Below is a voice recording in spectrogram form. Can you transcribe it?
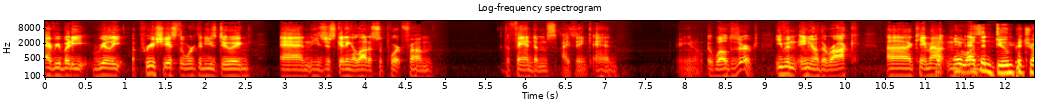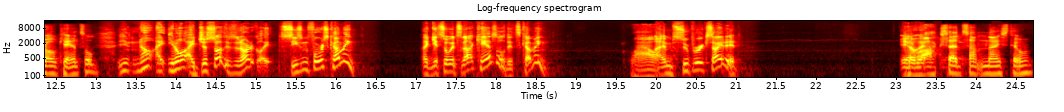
Everybody really appreciates the work that he's doing, and he's just getting a lot of support from the fandoms, I think, and you know, well deserved. Even you know, The Rock uh, came out and It wasn't Doom Patrol canceled. and, you know, I you know, I just saw there's an article. Season four is coming. Like, so it's not canceled. It's coming. Wow. I'm super excited. You the know, I- Rock said something nice to him.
